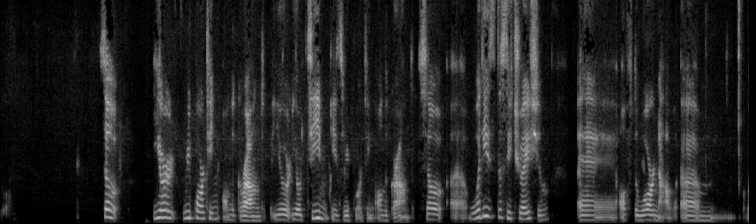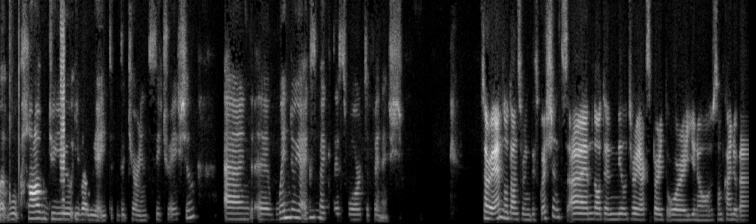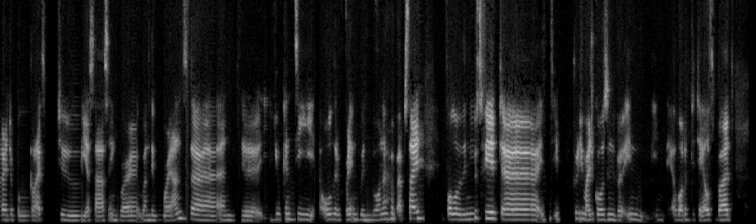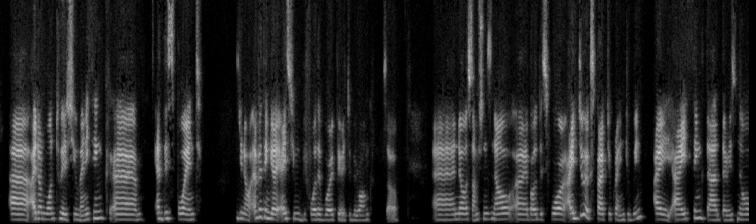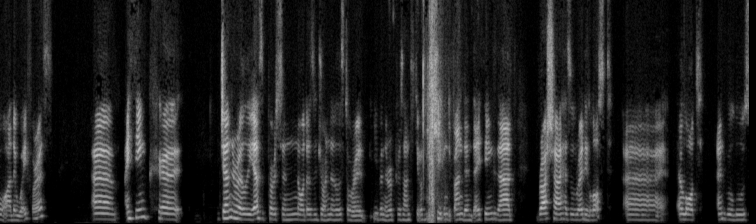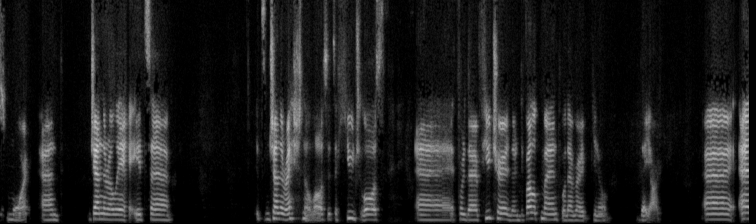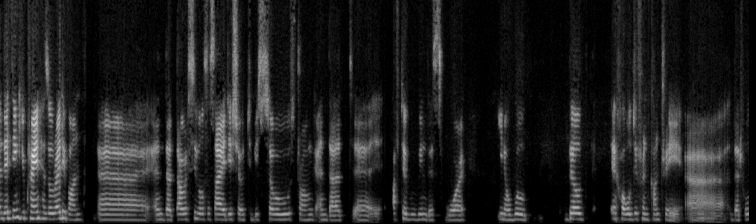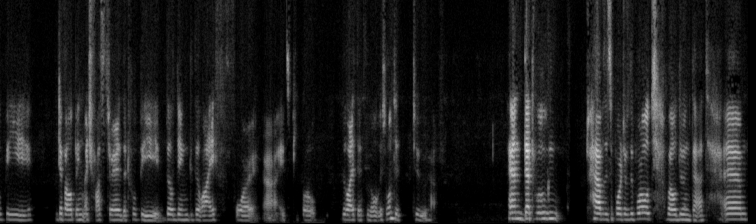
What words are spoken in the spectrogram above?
So you're reporting on the ground. Your your team is reporting on the ground. So uh, what is the situation uh, of the war now? Um, how do you evaluate the current situation? And uh, when do you mm-hmm. expect this war to finish? Sorry i'm not answering these questions. I'm not a military expert or you know some kind of political expert to be assessing where when the war ends uh, and uh, you can see all the reporting we do on our website follow the news feed uh, it, it, pretty much goes in, in, in a lot of details but uh, i don't want to assume anything. Um, at this point you know everything I, I assumed before the war appeared to be wrong so uh, no assumptions now uh, about this war. I do expect Ukraine to win. I, I think that there is no other way for us. Um, I think uh, generally, as a person, not as a journalist or a, even a representative of the Kiev Independent, I think that Russia has already lost uh, a lot and will lose more. And generally, it's a it's generational loss. It's a huge loss uh, for their future, their development, whatever you know they are. Uh, and I think Ukraine has already won, uh, and that our civil society showed to be so strong, and that uh, after we win this war, you know, we'll build a whole different country uh, that will be developing much faster, that will be building the life for uh, its people, the life that we always wanted to have. And that will have the support of the world while doing that. Um,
